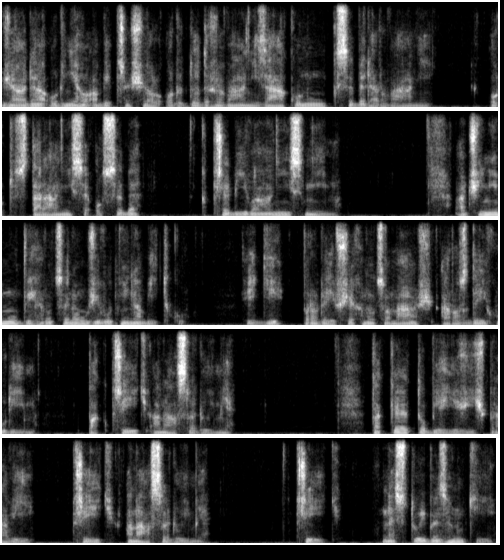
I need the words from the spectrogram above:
Žádá od něho, aby přešel od dodržování zákonů k sebedarování, od starání se o sebe k přebývání s ním. A činí mu vyhrocenou životní nabídku. Jdi, prodej všechno, co máš a rozdej chudým. Pak přijď a následuj mě. Také tobě Ježíš praví, přijď a následuj mě. Přijď, nestůj bez hnutí,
